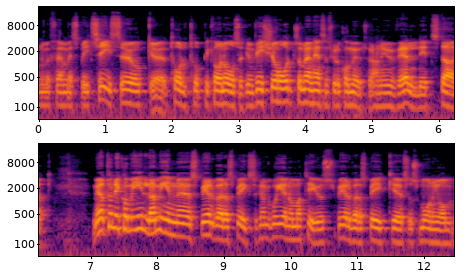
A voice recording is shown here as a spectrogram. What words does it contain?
nummer 5 Esprit Sisu och eh, 12 Tropicana Ås och en Visho Hodd som den hästen skulle komma ut för. Han är ju väldigt stark. Men jag tror ni kommer gilla min eh, spelvärda spik så kan vi gå igenom Matteus spelvärda spik eh, så småningom.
